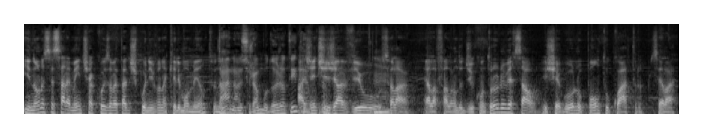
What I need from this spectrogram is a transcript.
e não necessariamente a coisa vai estar disponível naquele momento, né? Ah, não, isso já mudou, já tem tempo. A gente né? já viu, sei lá, ela falando de controle universal e chegou no ponto 4, sei lá.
